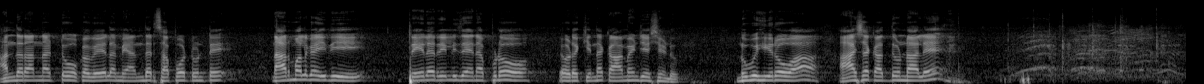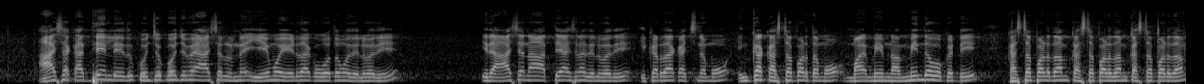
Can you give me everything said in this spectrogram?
అందరు అన్నట్టు ఒకవేళ మీ అందరి సపోర్ట్ ఉంటే నార్మల్గా ఇది ట్రైలర్ రిలీజ్ అయినప్పుడు ఎవడో కింద కామెంట్ చేసిండు. నువ్వు హీరోవా? ఆశకు అద్దు ఉండాలి. ఆశకు అద్దేం లేదు కొంచెం కొంచెమే ఆశలు ఉన్నాయి ఏమో ఏడుదాకా పోతామో తెలియదు ఇది ఆశన అత్యాశన తెలియదు ఇక్కడ దాకా వచ్చినాము. ఇంకా కష్టపడతాము. మా మేము నమ్మిందో ఒకటి. కష్టపడదాం కష్టపడదాం కష్టపడదాం.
